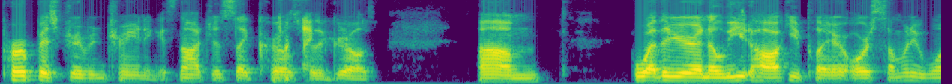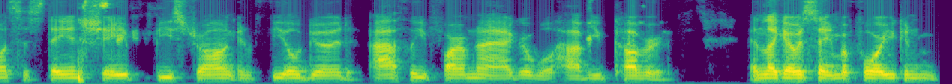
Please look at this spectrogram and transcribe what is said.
purpose driven training. It's not just like curls for the girls. Um, Whether you're an elite hockey player or someone who wants to stay in shape, be strong, and feel good, Athlete Farm Niagara will have you covered. And like I was saying before, you can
